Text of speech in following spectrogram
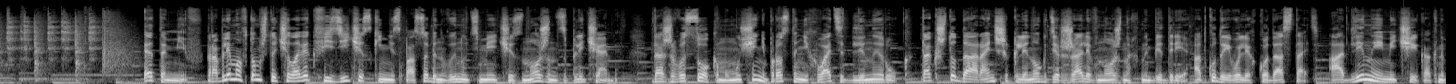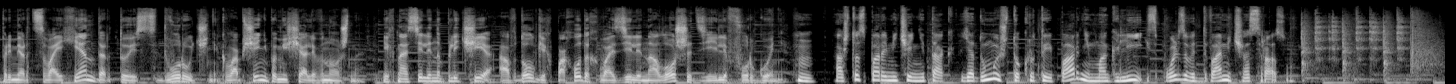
это миф. Проблема в том, что человек физически не способен вынуть меч из ножен за плечами. Даже высокому мужчине просто не хватит длины рук. Так что да, раньше клинок держали в ножнах на бедре, откуда его легко достать. А длинные мечи, как, например, цвайхендер, то есть двуручник, вообще не помещали в ножны. Их носили на плече, а в долгих походах возили на лошади или в фургоне. Хм, а что с парой мечей не так? Я думаю, что крутые парни могли использовать два меча сразу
